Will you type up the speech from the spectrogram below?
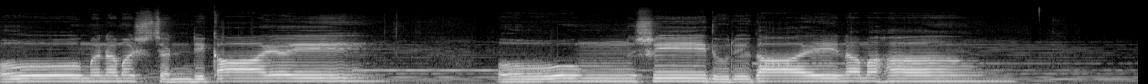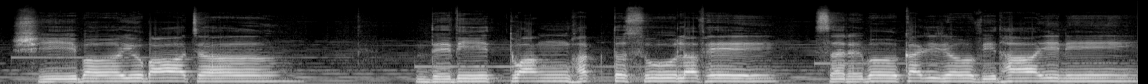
ॐ नमश्चण्डिकाय ॐ श्रीदुर्गाय नमः। शिवयुवाच। देवी त्वां भक्तसुलभे सर्वकार्यविधायिनी।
